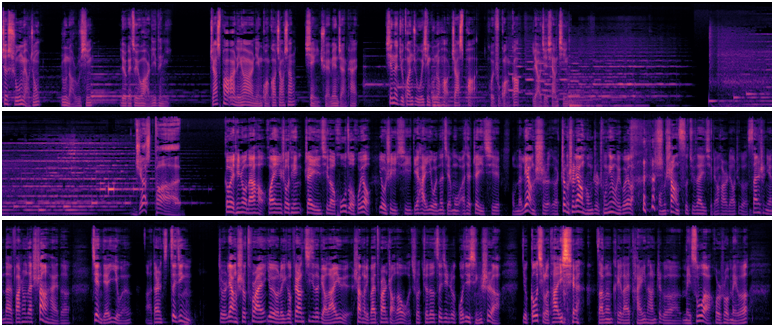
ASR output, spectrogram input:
这十五秒钟入脑入心，留给最有耳力的你。JustPod 二零二二年广告招商现已全面展开，现在就关注微信公众号 JustPod，回复广告了解详情。JustPod。各位听众，大家好，欢迎收听这一期的《忽左忽右》，又是一期谍海译文的节目。而且这一期我们的亮师，对吧？郑世亮同志重新回归了。我们上次聚在一起聊，还是聊这个三十年代发生在上海的间谍译文啊。但是最近就是亮师突然又有了一个非常积极的表达欲，上个礼拜突然找到我说，觉得最近这个国际形势啊，又勾起了他一些，咱们可以来谈一谈这个美苏啊，或者说美俄。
